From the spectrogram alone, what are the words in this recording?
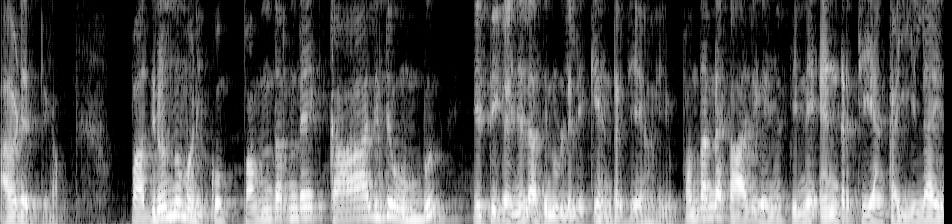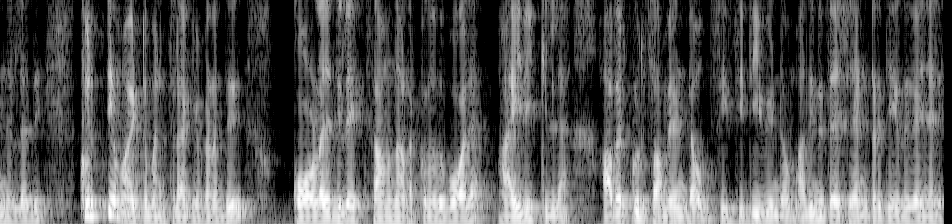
അവിടെ എത്തുക. പതിനൊന്ന് മണിക്കും പന്ത്രണ്ടേ കാലിന് മുമ്പ് എത്തിക്കഴിഞ്ഞാൽ അതിനുള്ളിലേക്ക് എന്റർ ചെയ്യാൻ കഴിയും. പന്ത്രണ്ടേ കാൽ കഴിഞ്ഞാൽ പിന്നെ എന്റർ ചെയ്യാൻ കഴിയില്ല എന്നുള്ളത് കൃത്യമായിട്ട് മനസ്സിലാക്കി വെക്കണം ഇത് കോളേജിൽ എക്സാം നടക്കുന്നത് പോലെ ആയിരിക്കില്ല. അവർക്കൊരു സമയം ഉണ്ടാവും സി സി ടി വി ഉണ്ടാവും അതിനുശേഷം എന്റർ ചെയ്ത് കഴിഞ്ഞാൽ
